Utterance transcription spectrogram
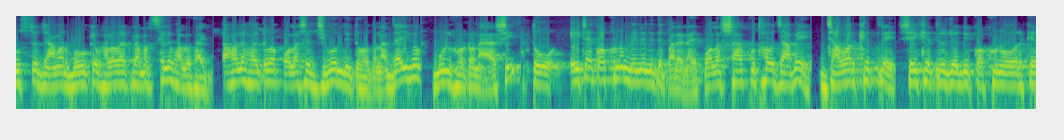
বুঝতো যে আমার বউকে ভালো রাখলে আমার ছেলে ভালো থাকবে, তাহলে হয়তো বা পলাশের জীবন দিতে হতো না। যাই হোক, মূল ঘটনায় আসি। তো এটা কখনো মেনে নিতে পারে না পলাশ শাহ কোথাও যাবে? যাওয়ার ক্ষেত্রে, সেই ক্ষেত্রে যদি কখনো ওরকে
